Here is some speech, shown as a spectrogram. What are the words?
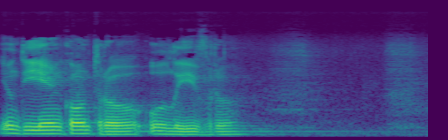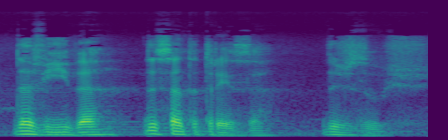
E um dia encontrou o livro da vida de Santa Teresa de Jesus.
